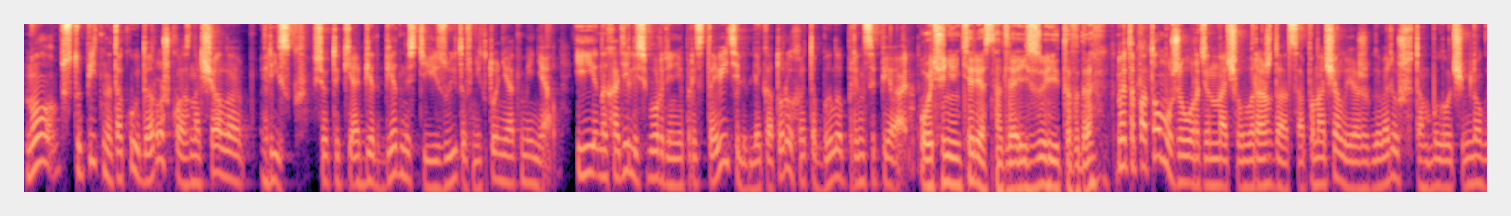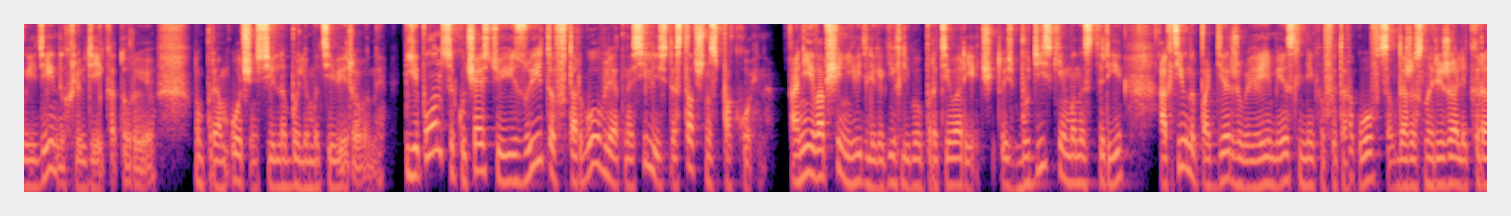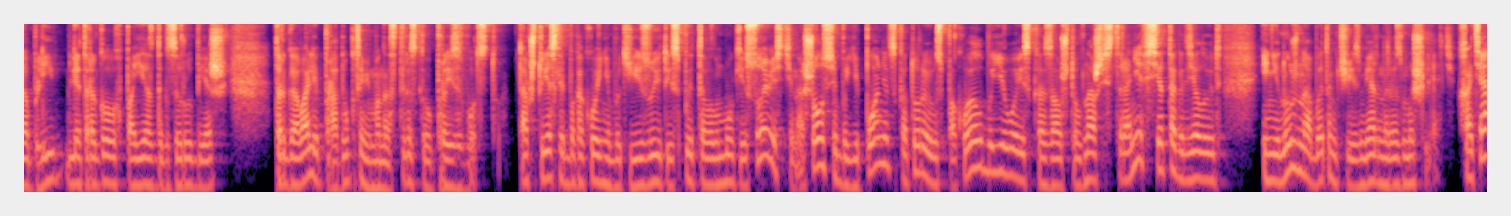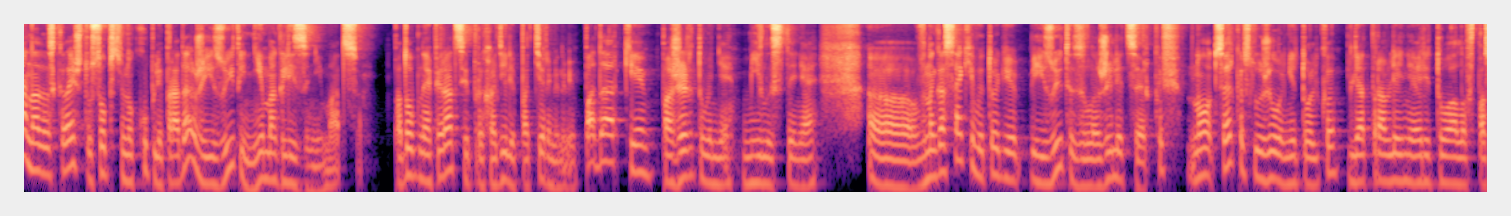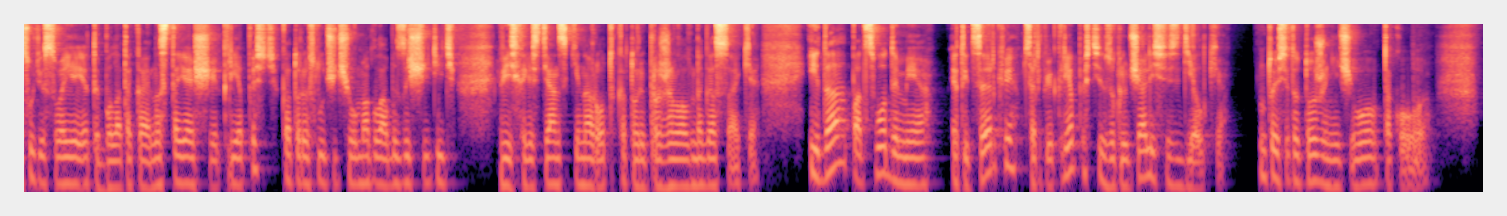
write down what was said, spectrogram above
Но вступить на такую дорожку означало риск. Все-таки обед бедности иезуитов никто не отменял. И находились в ордене представители, для которых это было принципиально. Очень интересно для иезуитов, да? Но это потом уже орден начал вырождаться, а поначалу я же говорил, что там было очень много идейных людей, которые, ну, прям очень сильно были мотивированы. Японцы к участию иезуитов в торговле относились достаточно спокойно. Они вообще не видели каких-либо противоречий. То есть буддийские монастыри активно поддерживали ремесленников и торговцев, даже снаряжали корабли для торговых поездок за рубеж, торговали продуктами монастырского производства. Так что если бы какой-нибудь иезуит испытывал муки совести, нашелся бы японец, который успокоил бы его и сказал, что в нашей стране все так делают, и не нужно об этом чрезмерно размышлять. Хотя надо сказать, что, собственно, куплей-продажей иезуиты не могли заниматься. Подобные операции проходили под терминами «подарки», «пожертвования», «милостыня». Э, в Нагасаки в итоге иезуиты заложили церковь, но церковь служила не только для отправления ритуалов. По сути своей это была такая настоящая крепость, которая в случае чего могла бы защитить весь христианский народ, который проживал в Нагасаке. И да, под сводами этой церкви, церкви-крепости, заключались сделки. Ну, то есть это тоже ничего такого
